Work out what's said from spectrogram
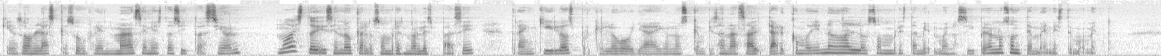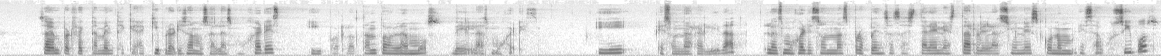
quien son las que sufren más en esta situación. No estoy diciendo que a los hombres no les pase, tranquilos, porque luego ya hay unos que empiezan a saltar como de no, los hombres también. Bueno, sí, pero no son tema en este momento. Saben perfectamente que aquí priorizamos a las mujeres y por lo tanto hablamos de las mujeres. Y es una realidad. Las mujeres son más propensas a estar en estas relaciones con hombres abusivos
